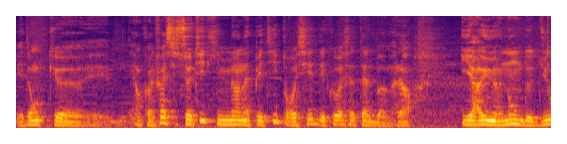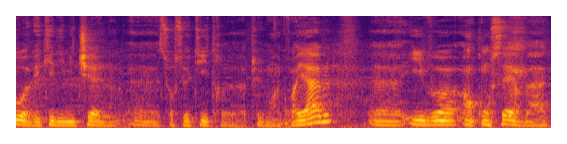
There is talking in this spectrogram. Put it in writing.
Et donc, et encore une fois, c'est ce titre qui me met en appétit pour essayer de découvrir cet album. Alors, il y a eu un nombre de duos avec Eddie Mitchell euh, sur ce titre absolument incroyable. Euh, il va en concert bah,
